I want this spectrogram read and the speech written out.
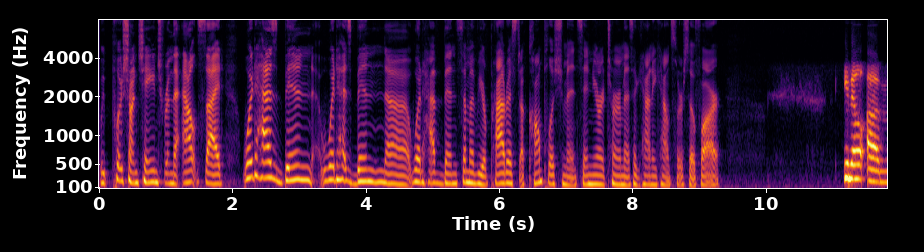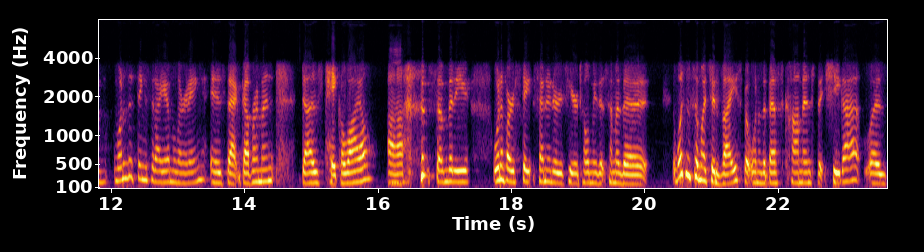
we push on change from the outside. What has been what has been uh, what have been some of your proudest accomplishments in your term as a county councilor so far? You know, um, one of the things that I am learning is that government does take a while. Uh, somebody, one of our state senators here told me that some of the, it wasn't so much advice, but one of the best comments that she got was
